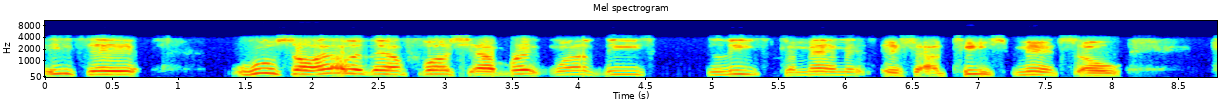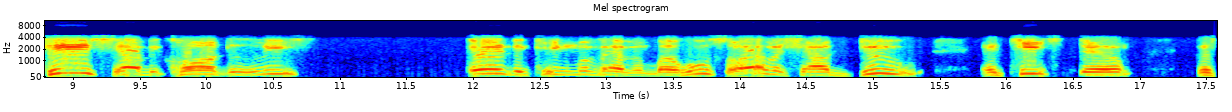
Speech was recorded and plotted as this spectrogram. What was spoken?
he said, Whosoever therefore shall break one of these least commandments and shall teach men so, he shall be called the least in the kingdom of heaven. But whosoever shall do and teach them, the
